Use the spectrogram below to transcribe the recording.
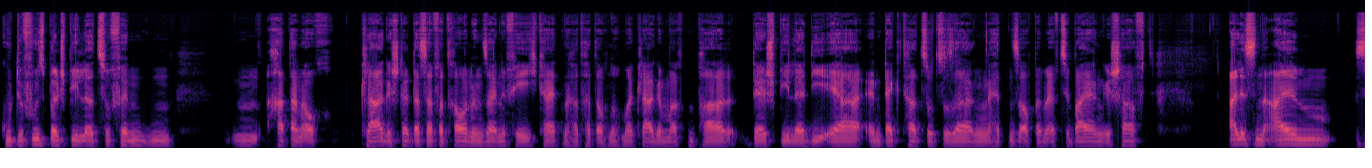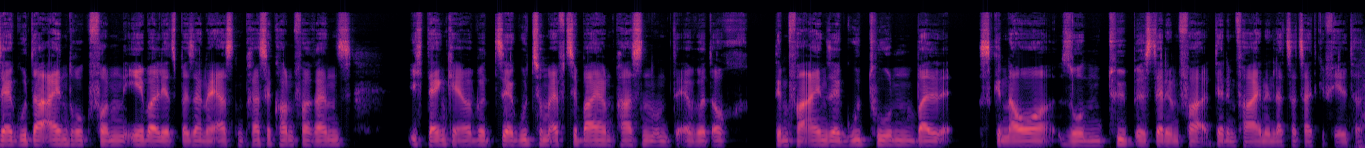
gute Fußballspieler zu finden, hm, hat dann auch klargestellt, dass er Vertrauen in seine Fähigkeiten hat, hat auch nochmal klargemacht, ein paar der Spieler, die er entdeckt hat, sozusagen, hätten es auch beim FC Bayern geschafft. Alles in allem sehr guter Eindruck von Eberl jetzt bei seiner ersten Pressekonferenz. Ich denke, er wird sehr gut zum FC Bayern passen und er wird auch dem Verein sehr gut tun, weil es genau so ein Typ ist, der dem, der dem Verein in letzter Zeit gefehlt hat.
